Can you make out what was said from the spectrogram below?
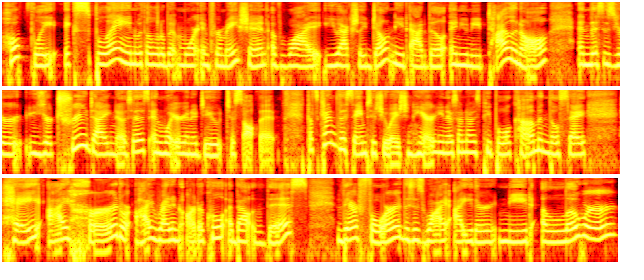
hopefully explain with a little bit more information of why you actually don't need Advil and you need Tylenol, and this is your your true diagnosis and what you're going to do to solve it. That's kind of the same situation here. You know, sometimes people will come and they'll say, "Hey, I heard or I read an article about this. Therefore, this is why I either need a lower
